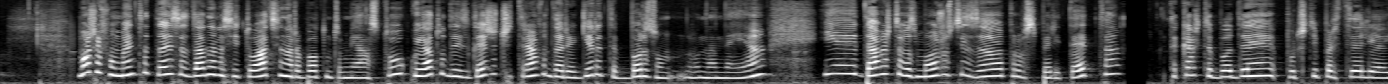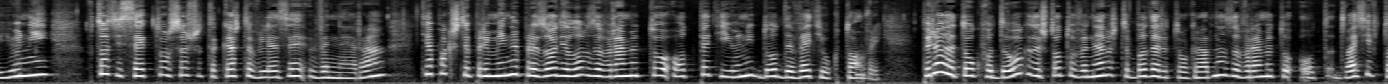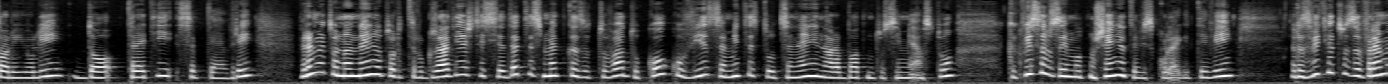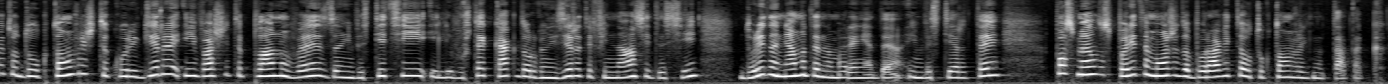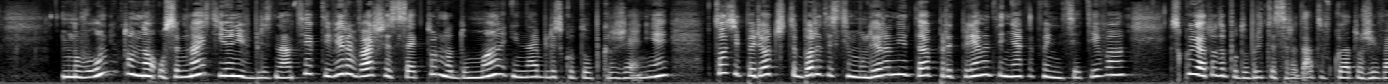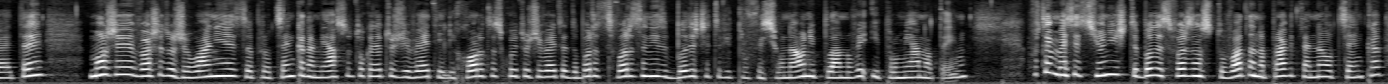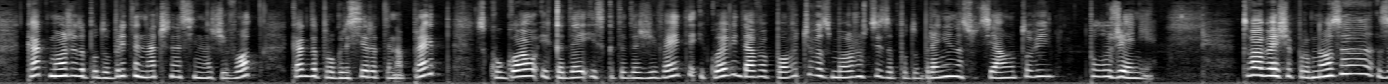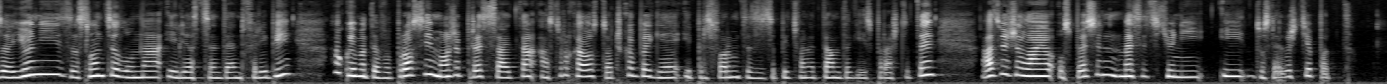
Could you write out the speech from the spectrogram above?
Може в момента да е създадена ситуация на работното място, която да изглежда, че трябва да реагирате бързо на нея и е даваща възможности за просперитет. Така ще бъде почти през целия юни. В този сектор също така ще влезе Венера. Тя пък ще премине през Зодия Лъв за времето от 5 юни до 9 октомври. Периодът е толкова дълъг, защото Венера ще бъде ретроградна за времето от 22 юли до 3 септември. Времето на нейното ретроградие ще си ядете сметка за това доколко вие самите сте оценени на работното си място, какви са взаимоотношенията ви с колегите ви. Развитието за времето до октомври ще коригира и вашите планове за инвестиции или въобще как да организирате финансите си, дори да нямате намерение да инвестирате. По-смело с парите може да боравите от октомври нататък. Новолунието на 18 юни в Близнаци активира вашия сектор на дома и най-близкото обкръжение. В този период ще бъдете стимулирани да предприемете някаква инициатива, с която да подобрите средата, в която живеете. Може вашето желание за преоценка на мястото, където живеете или хората, с които живеете, да бъдат свързани с бъдещите ви професионални планове и промяната им. Въобще месец юни ще бъде свързан с това да направите една оценка как може да подобрите начина си на живот, как да прогресирате напред, с кого и къде искате да живеете и кое ви дава повече възможности за подобрение на социалното ви положение. Това беше прогноза за юни, за Слънце, Луна или Асцендент в Риби. Ако имате въпроси, може през сайта astrohouse.bg и през формите за запитване там да ги изпращате. Аз ви желая успешен месец юни и до следващия път!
